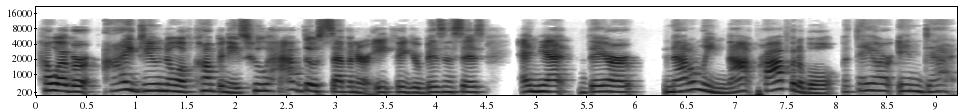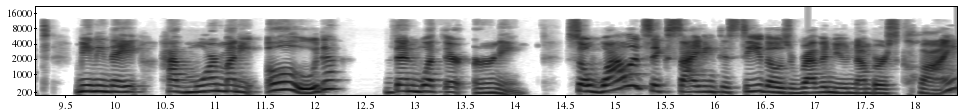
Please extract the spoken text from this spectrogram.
However, I do know of companies who have those seven or eight figure businesses, and yet they are not only not profitable, but they are in debt, meaning they have more money owed than what they're earning. So while it's exciting to see those revenue numbers climb,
